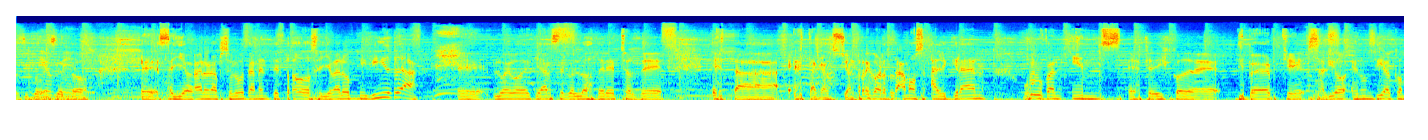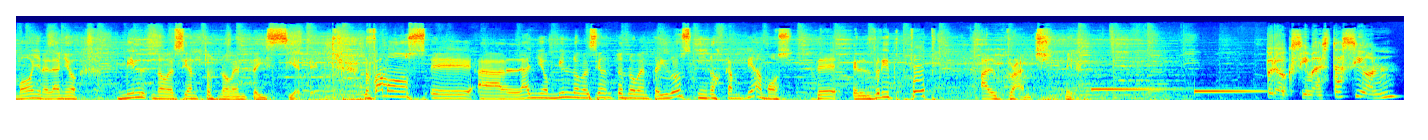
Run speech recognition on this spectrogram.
así como diciendo, eh, se llevaron absolutamente todo, se llevaron mi vida, eh, luego de quedarse con los derechos de esta, esta canción. Recordamos al gran Urban Hymns, este disco de The Verb que salió en un día como hoy, en el año 1997. Nos vamos eh, al año 1992 y nos cambiamos del el Britpop al grunge. Mira. Próxima estación.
